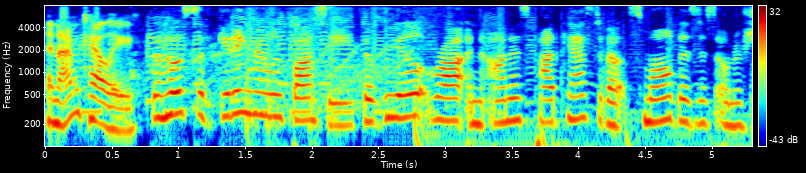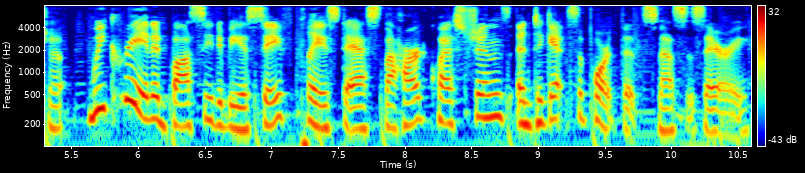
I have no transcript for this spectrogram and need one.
And I'm Kelly, the host of Getting Real with Bossy, the real, raw, and honest podcast about small business ownership. We created Bossy to be a safe place to ask the hard questions and to get support that's necessary.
